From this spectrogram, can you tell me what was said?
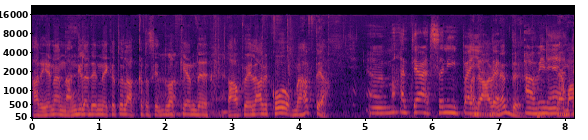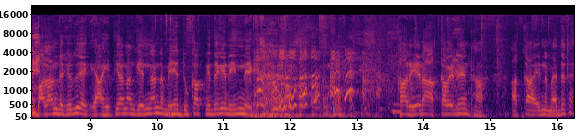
හරි එහෙනම් නංගිලා දෙන්න එකතු වෙලා අක්කට සින්දුවක් කියන්න ආපු වෙලාවේ කෝ මහත්තයා මහත්තයා අත්සනීපයි ආවේ නැද්ද? ආවේ නෑ. මම බලන්න කිව්වේ එයා හිටියානම් ගෙන්නන්න මේ දුකක් විඳගෙන ඉන්නේ කියලා. හරි එහෙනම් අක්කා වෙනුවෙන් හා අක්කා එන්න මැදට අ,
